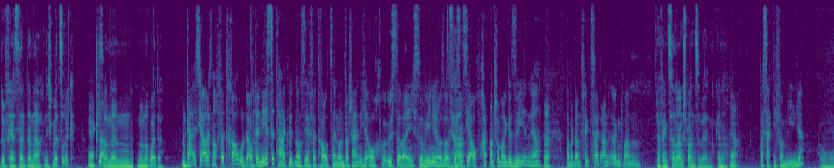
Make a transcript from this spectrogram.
du fährst halt danach nicht mehr zurück. Ja, klar. Sondern nur noch weiter. Und da ist ja alles noch vertraut. Auch der nächste Tag wird noch sehr vertraut sein und wahrscheinlich auch Österreich, Slowenien oder sowas. Ja. Das ist ja auch, hat man schon mal gesehen, ja. ja. Aber dann fängt es halt an irgendwann. Da fängt es dann an, spannend zu werden, genau. Ja. Was sagt die Familie? Oh.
